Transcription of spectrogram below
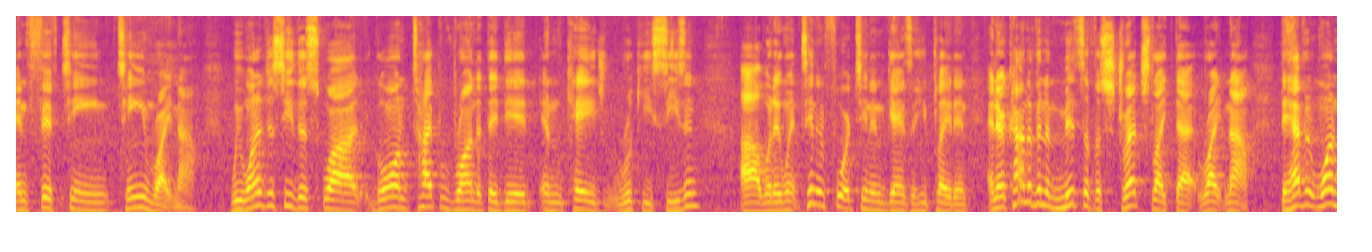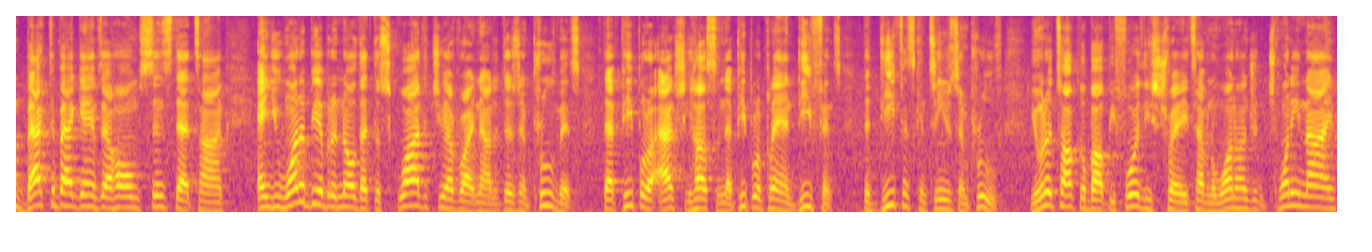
and 15 team right now. We wanted to see this squad go on the type of run that they did in Cade's rookie season, uh, where they went 10 and 14 in the games that he played in, and they're kind of in the midst of a stretch like that right now. They haven't won back-to-back games at home since that time, and you want to be able to know that the squad that you have right now, that there's improvements, that people are actually hustling, that people are playing defense. The defense continues to improve. You want to talk about before these trades having a 129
